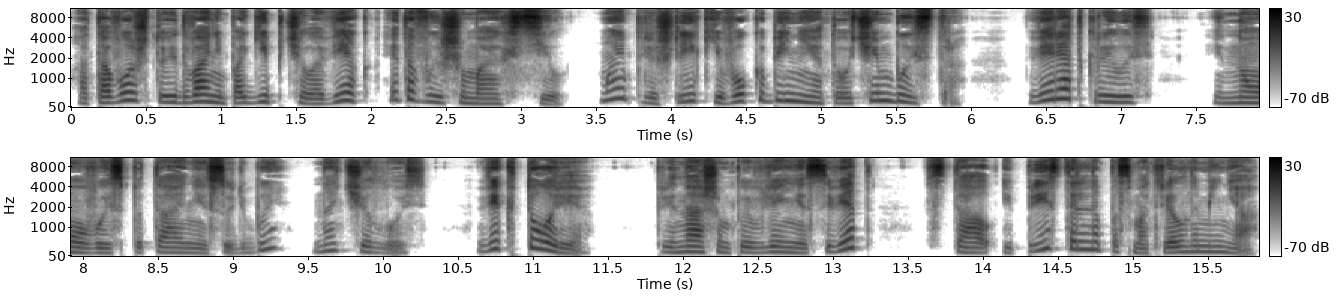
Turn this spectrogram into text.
от того, что едва не погиб человек, это выше моих сил. Мы пришли к его кабинету очень быстро. Дверь открылась, и новое испытание судьбы началось. «Виктория!» При нашем появлении свет встал и пристально посмотрел на меня.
